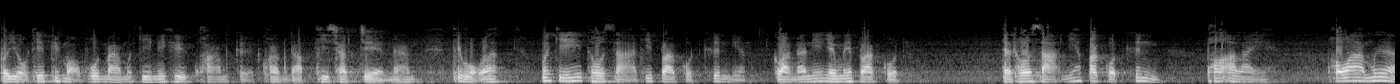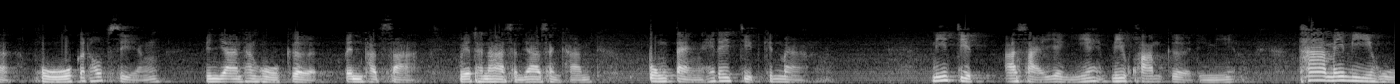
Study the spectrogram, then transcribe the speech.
ประโยคที่พี่หมอพูดมาเมื่อกี้นี่คือความเกิดความดับที่ชัดเจนนะครับ ที่บอกว่าเมื่อกี้โทสะที่ปรากฏขึ้นเนี่ย ก่อนหน้านี้ยังไม่ปรากฏ แต่โทสะเนี่ยปรากฏขึ้น เพราะอะไร เพราะว่าเมื่อ หูกระทบเสียง วิญญาณทางหูเกิด เป็นผัสสะเวทนาสัญญาสังขารปรุงแต่งให้ได้จิตขึ้นมา นี่จิตอาศัยอย่างนี้มีความเกิดอย่างนี้ ถ้าไม่มีหู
